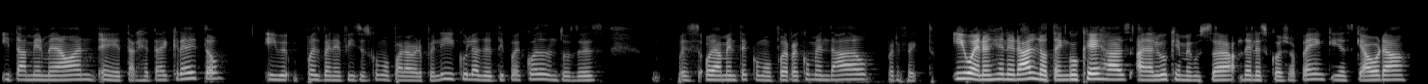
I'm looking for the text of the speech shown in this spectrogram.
Y también me daban eh, tarjeta de crédito y pues beneficios como para ver películas, ese tipo de cosas. Entonces, pues obviamente como fue recomendado, perfecto. Y bueno, en general no tengo quejas, hay algo que me gusta del Scotiabank y es que ahora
